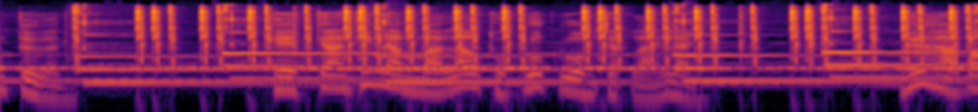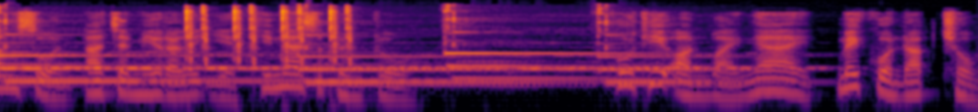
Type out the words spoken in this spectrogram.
ำเตือน เหตุการณ์ที่นำมาเล่าถูกรวบรวมจากหลายแหล่ง เนื้อหาบางส่วนอาจจะมีรายละเอียดที่น่าสะพรึงกลัว ผู้ที่อ่อนไหวง่ายไม่ควรรับชม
